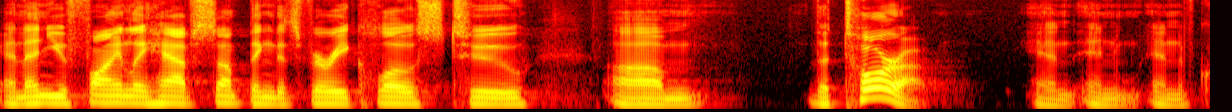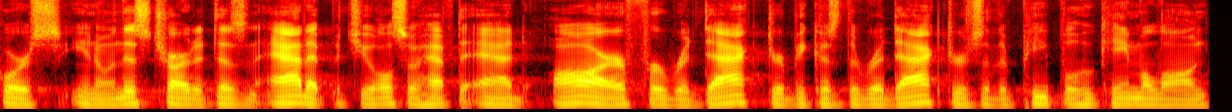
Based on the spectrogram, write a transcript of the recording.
and then you finally have something that's very close to um, the Torah. And, and, and of course, you know, in this chart it doesn't add it, but you also have to add R for redactor because the redactors are the people who came along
